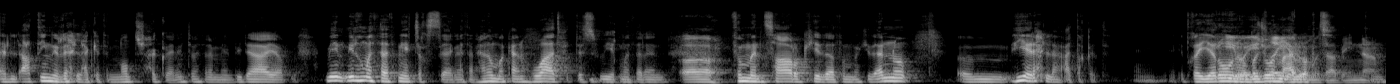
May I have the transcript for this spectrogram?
أعطيني الرحلة حقت النضج حقه يعني أنت مثلا من البداية مين مين هم 300 شخص؟ يعني مثلا هل هم كانوا هواة في التسويق مثلا؟ آه. ثم صاروا كذا ثم كذا. انه هي رحلة أعتقد. يعني يتغيرون أيوة، ويضجون مع الوقت. المتابعين نعم.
